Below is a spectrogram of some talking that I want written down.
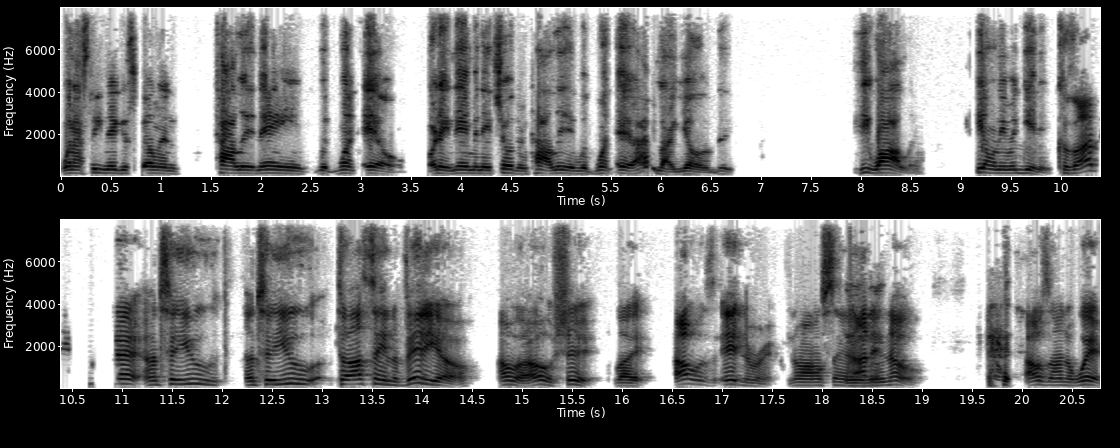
when I see niggas spelling Khalid name with one L or they naming their children Khalid with one L. I'd be like, yo, th- he wilding. He don't even get it. Cause I didn't until you until you till I seen the video. I was like, oh shit. Like I was ignorant. You know what I'm saying? I Mhm. didn't know. I was unaware.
